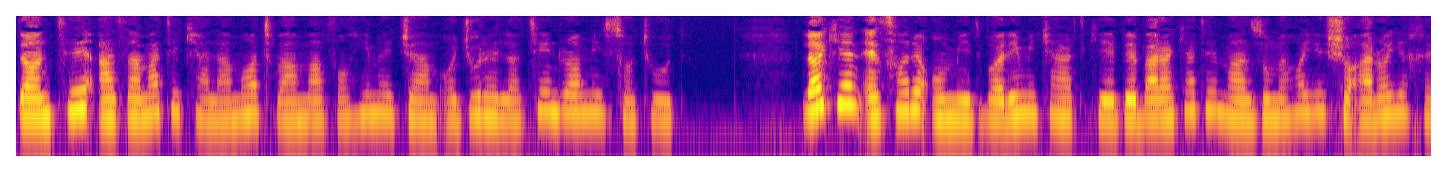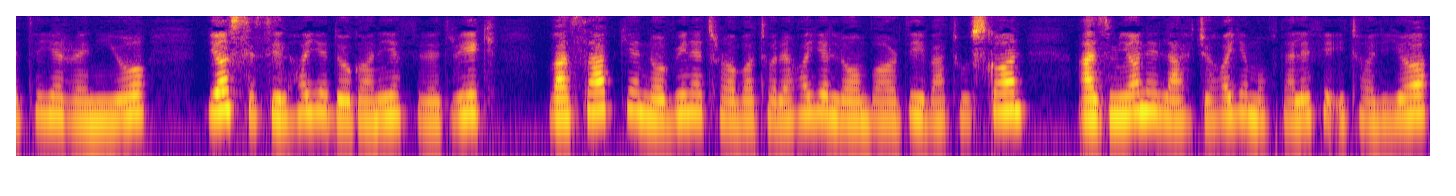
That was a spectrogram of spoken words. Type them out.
دانته عظمت کلمات و مفاهیم جمع و جور لاتین را می ستود. لکن اظهار امیدواری می کرد که به برکت منظومه های شعرای خطه رنیو یا سیسیل های دوگانه فردریک و سبک نوین تراواتوره های لومباردی و توسکان از میان لهجه های مختلف ایتالیا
